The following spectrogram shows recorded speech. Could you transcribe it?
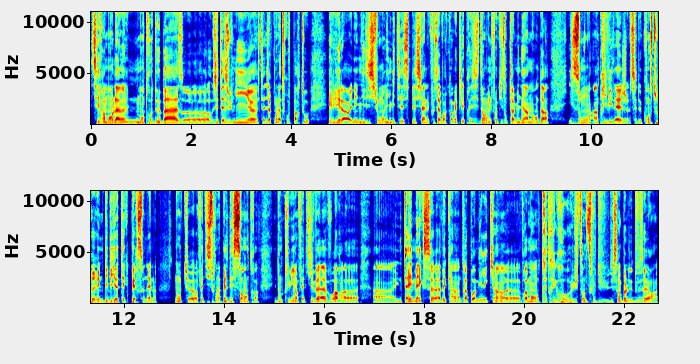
C'est vraiment la, une montre de base euh, aux États-Unis, euh, c'est-à-dire qu'on la trouve partout. Et lui, alors, il a une édition limitée spéciale. Il faut savoir qu'en fait, les présidents, une fois qu'ils ont terminé un mandat, ils ont un privilège, c'est de construire une bibliothèque personnelle. Donc, en fait, ils sont ce qu'on appelle des centres. Et donc, lui, en fait, il va avoir une Timex avec un drapeau américain vraiment très très gros, juste en dessous du, du symbole de 12 heures,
